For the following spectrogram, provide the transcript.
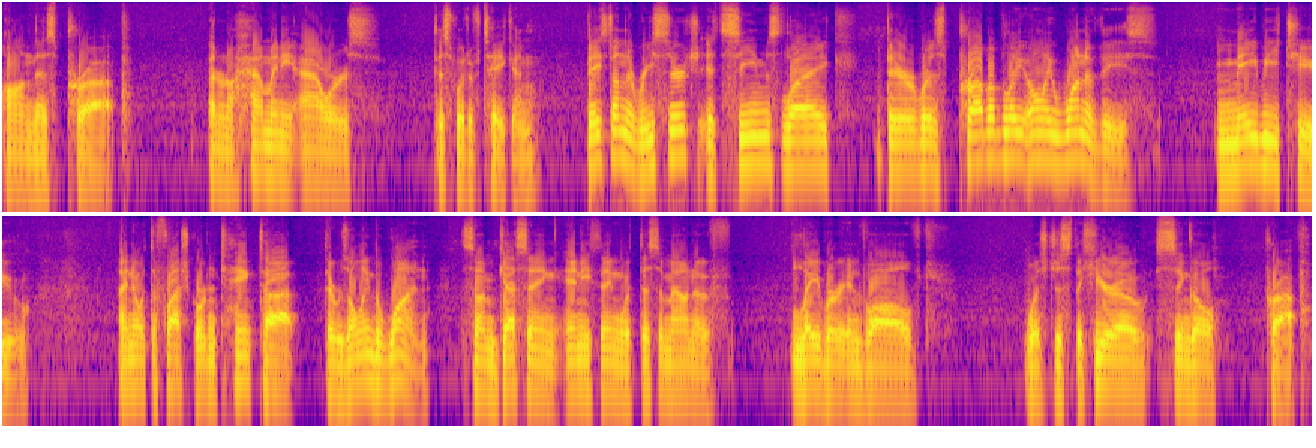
on this prop. I don't know how many hours this would have taken. Based on the research, it seems like there was probably only one of these, maybe two. I know with the Flash Gordon tank top, there was only the one, so I'm guessing anything with this amount of labor involved was just the hero single prop.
